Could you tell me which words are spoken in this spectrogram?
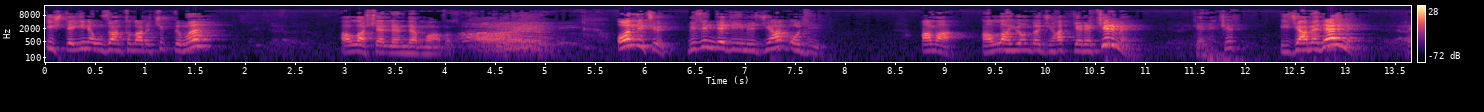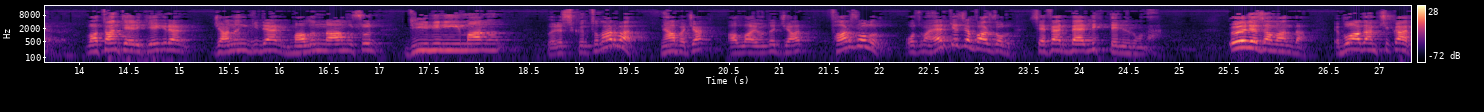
İşte yine uzantıları çıktı mı Allah şerlerinden muhafaza. Amin. Onun için bizim dediğimiz cihat o değil. Ama Allah yolunda cihat gerekir mi? Gerekir. İcap eder mi? Vatan tehlikeye girer, canın gider, malın namusun, dinin imanın. Böyle sıkıntılar var. Ne yapacak? Allah yolunda cihat farz olur. O zaman herkese farz olur. Seferberlik denir ona. Öyle zamanda. E bu adam çıkar,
